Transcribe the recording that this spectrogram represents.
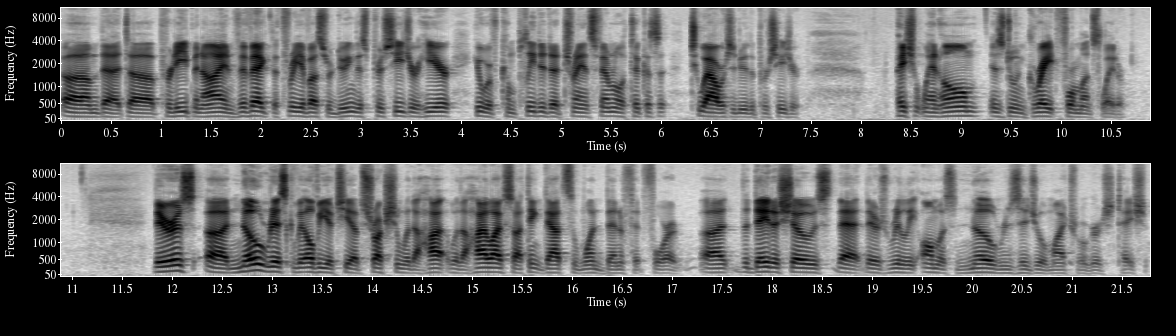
um, that uh, Pradeep and I and Vivek, the three of us, are doing this procedure here. Here we've completed a transfemoral. It took us two hours to do the procedure. Patient went home, is doing great four months later. There is uh, no risk of LVOT obstruction with a, high, with a HighLife, so I think that's the one benefit for it. Uh, the data shows that there's really almost no residual mitral regurgitation.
